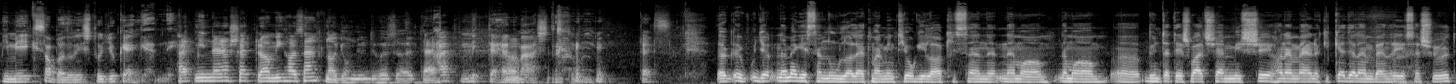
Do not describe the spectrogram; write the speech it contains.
mi még szabadon is tudjuk engedni. Hát minden esetre a mi hazánk nagyon üdvözölte. Hát mit tehet más? Tesz. Ugye nem egészen nulla lett már, mint jogilag, hiszen nem a, nem a büntetés vált semmisé, hanem elnöki kegyelemben részesült,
